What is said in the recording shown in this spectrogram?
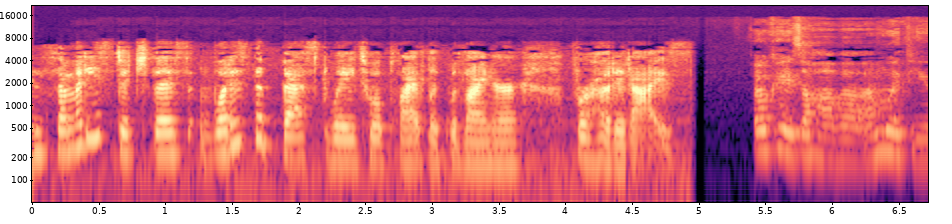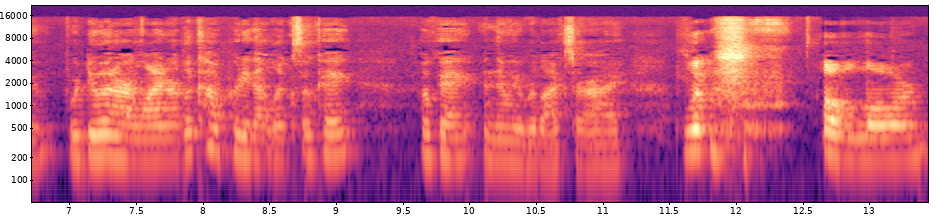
Can somebody stitch this? What is the best way to apply liquid liner for hooded eyes? Okay, Zahava, I'm with you. We're doing our liner. Look how pretty that looks, okay? Okay, and then we relax our eye. Look, oh lord.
